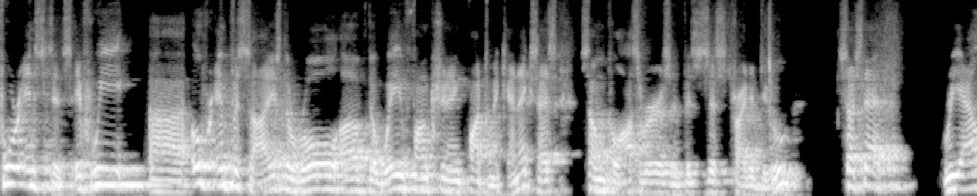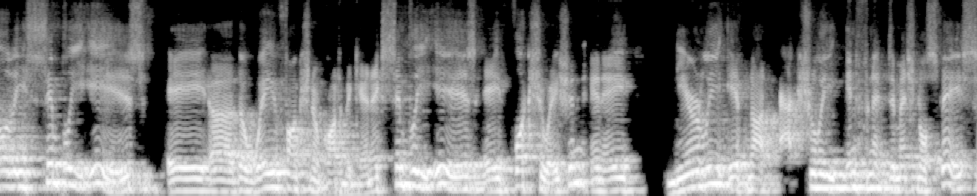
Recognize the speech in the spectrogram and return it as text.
For instance, if we uh, overemphasize the role of the wave function in quantum mechanics, as some philosophers and physicists try to do, such that reality simply is a uh, the wave function of quantum mechanics simply is a fluctuation in a nearly, if not actually, infinite dimensional space,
